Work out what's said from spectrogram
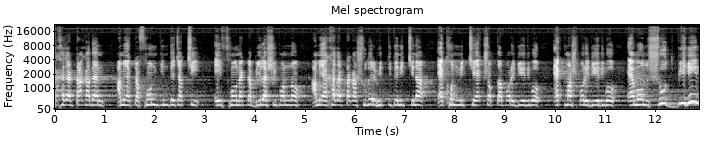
এক হাজার টাকা দেন, আমি একটা ফোন কিনতে চাচ্ছি। এই ফোন একটা বিলাসী পণ্য আমি এক হাজার টাকা সুদের ভিত্তিতে নিচ্ছি না, এখন নিচ্ছে এক সপ্তাহ পরে দিয়ে দিব, এক মাস পরে দিয়ে দিব, এমন সুদবিহীন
